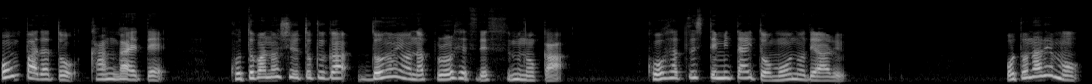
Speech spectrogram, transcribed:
音波だと考えて言葉の習得がどのようなプロセスで進むのか考察してみたいと思うのである。大人でも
